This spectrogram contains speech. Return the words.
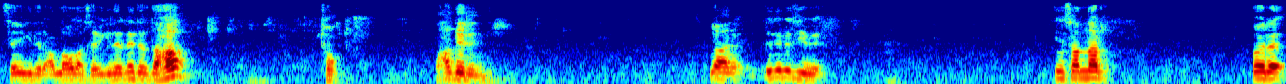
sevgileri, Allah olan sevgileri nedir? Daha çoktur. Daha derindir. Yani dediğimiz gibi insanlar böyle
